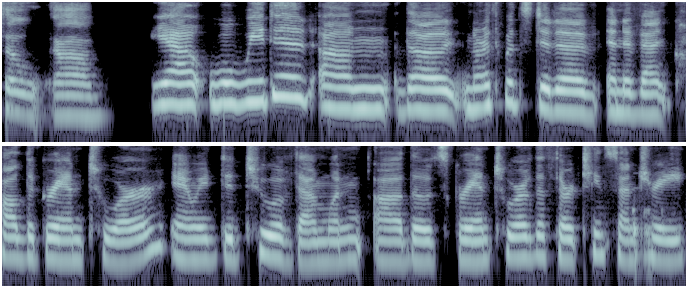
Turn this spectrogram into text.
So uh, yeah, well, we did, um, the Northwoods did a, an event called the Grand Tour, and we did two of them. One, uh, those Grand Tour of the 13th century,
